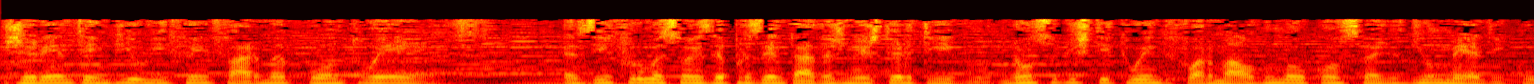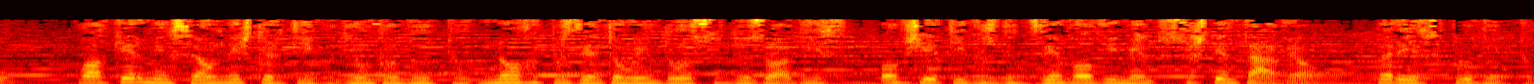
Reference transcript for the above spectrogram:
gerente em bioifenfarma.es. As informações apresentadas neste artigo não substituem de forma alguma o conselho de um médico, Qualquer menção neste artigo de um produto não representa o endosso dos ODIs, Objetivos de Desenvolvimento Sustentável, para esse produto.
